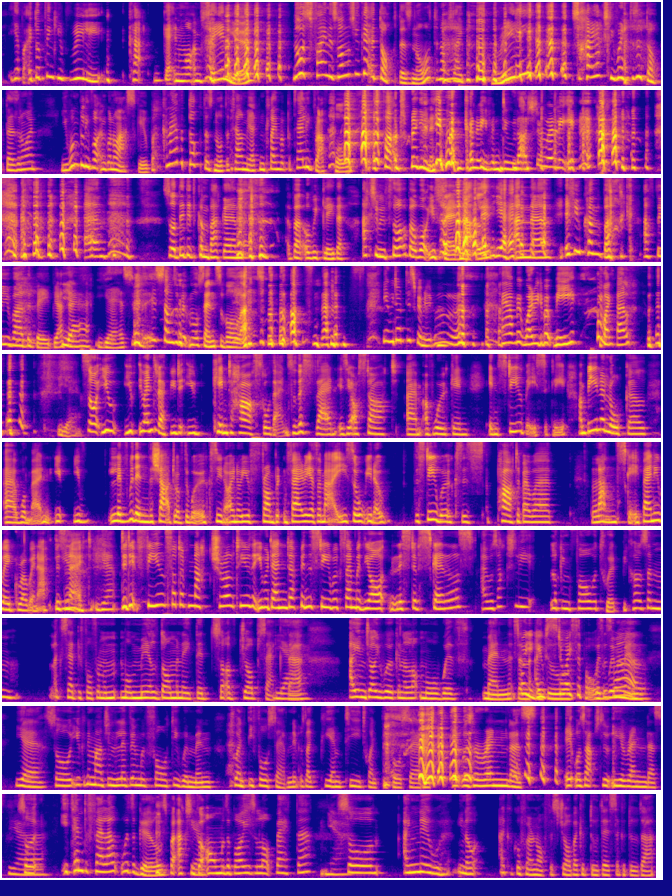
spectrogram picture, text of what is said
yeah, but I don't think you really ca- getting what I'm saying here. no, it's fine as long as you get a doctor's note. And I was like, really? so I actually went to the doctors and I went, you wouldn't believe what I'm going to ask you, but can I have a doctor's note to tell me I can climb up a telegraph pole as part of training? you weren't going to even do that, surely. um, so they did come back um, about a week later. Actually, we've thought about what you've said, Natalie. yeah. And uh, if you come back after you've had the baby, I think, yeah. yes, it, it sounds a bit more sensible. That. That's nuts. Yeah, we don't discriminate. I am a bit worried about me, my health. yeah. So you you you ended up you you came to Harsco then. So this then is your start um, of working in steel basically, and being a local uh, woman. You you've live within the shadow of the works. You know, I know you're from Briton Ferry, as am I. So, you know, the steelworks is part of our landscape anyway growing up, isn't yeah, it? Yeah. Did it feel sort of natural to you that you would end up in the steelworks then with your list of skills? I was actually looking forward to it because I'm, like I said before, from a more male dominated sort of job sector. Yeah. I enjoy working a lot more with men than what you're I used do to, I suppose, with as women. well. Yeah, so you can imagine living with 40 women 24 7. It was like PMT 24 7. It was horrendous. It was absolutely horrendous. So you tend to fell out with the girls, but actually Yeah. got on with the boys a lot better. yeah. So I knew, you know, I could go for an office job. I could do this. I could do that.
